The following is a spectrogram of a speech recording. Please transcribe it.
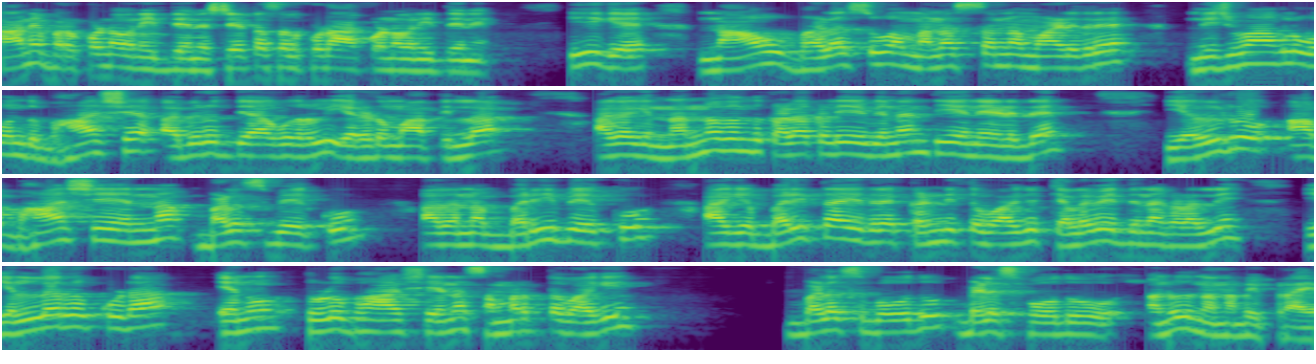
ನಾನೇ ಬರ್ಕೊಂಡವನಿದ್ದೇನೆ ಸ್ಟೇಟಸ್ ಅಲ್ಲಿ ಕೂಡ ಹಾಕೊಂಡವನಿದ್ದೇನೆ. ಹೀಗೆ ನಾವು ಬಳಸುವ ಮನಸ್ಸನ್ನ ಮಾಡಿದ್ರೆ ನಿಜವಾಗ್ಲೂ ಒಂದು ಭಾಷೆ ಅಭಿವೃದ್ಧಿ ಆಗೋದ್ರಲ್ಲಿ ಎರಡು ಮಾತಿಲ್ಲ. ಹಾಗಾಗಿ ನನ್ನದೊಂದು ಕಳಕಳಿಯ ವಿನಂತಿ ಏನು ಹೇಳಿದ್ರೆ ಎಲ್ಲರೂ ಆ ಭಾಷೆಯನ್ನ ಬಳಸಬೇಕು. ಅದನ್ನ ಬರಿಬೇಕು. ಹಾಗೆ ಬರಿತಾ ಇದ್ರೆ ಖಂಡಿತವಾಗಿ ಕೆಲವೇ ದಿನಗಳಲ್ಲಿ ಎಲ್ಲರೂ ಕೂಡ ಏನು ತುಳು ಭಾಷೆಯನ್ನು ಸಮರ್ಥವಾಗಿ ಬಳಸಬಹುದು, ಬೆಳೆಸಬಹುದು ಅನ್ನೋದು ನನ್ನ ಅಭಿಪ್ರಾಯ.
